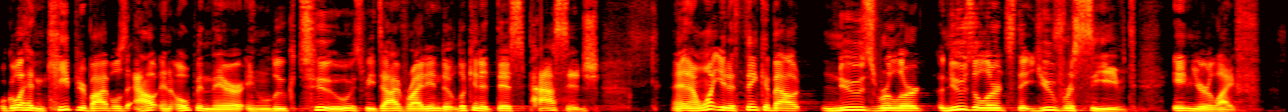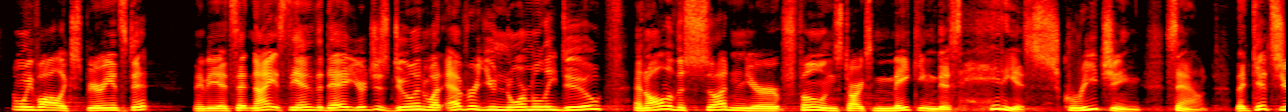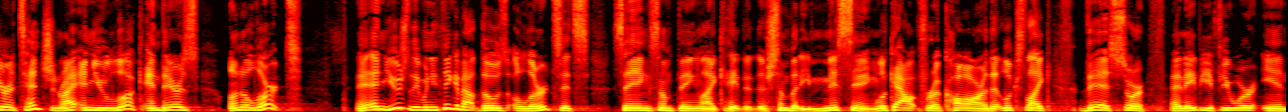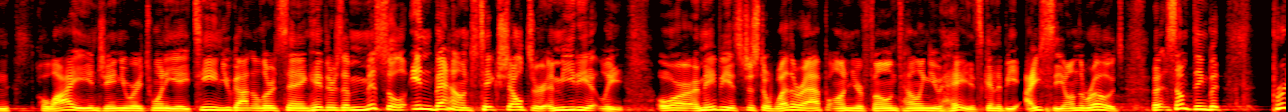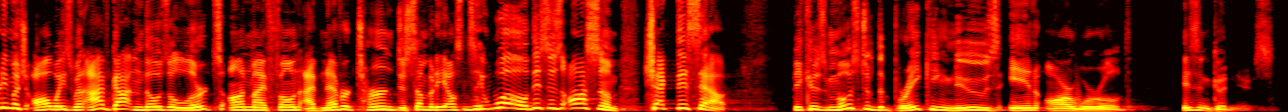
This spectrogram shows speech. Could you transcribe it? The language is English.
Well, go ahead and keep your Bibles out and open there in Luke 2 as we dive right into looking at this passage. And I want you to think about news, alert, news alerts that you've received in your life. And we've all experienced it. Maybe it's at night, it's the end of the day, you're just doing whatever you normally do, and all of a sudden your phone starts making this hideous screeching sound that gets your attention, right? And you look and there's an alert and usually, when you think about those alerts, it's saying something like, hey, there's somebody missing. Look out for a car that looks like this. Or maybe if you were in Hawaii in January 2018, you got an alert saying, hey, there's a missile inbound. Take shelter immediately. Or maybe it's just a weather app on your phone telling you, hey, it's going to be icy on the roads. Uh, something, but pretty much always when I've gotten those alerts on my phone, I've never turned to somebody else and say, Whoa, this is awesome. Check this out. Because most of the breaking news in our world isn't good news.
